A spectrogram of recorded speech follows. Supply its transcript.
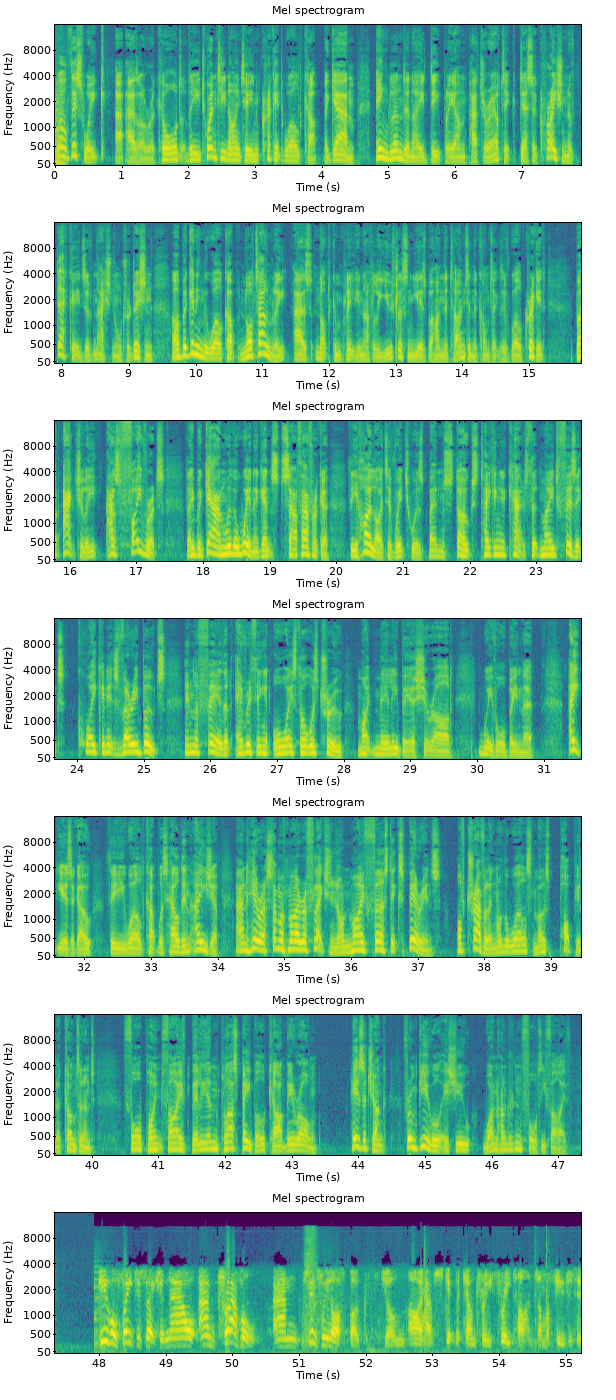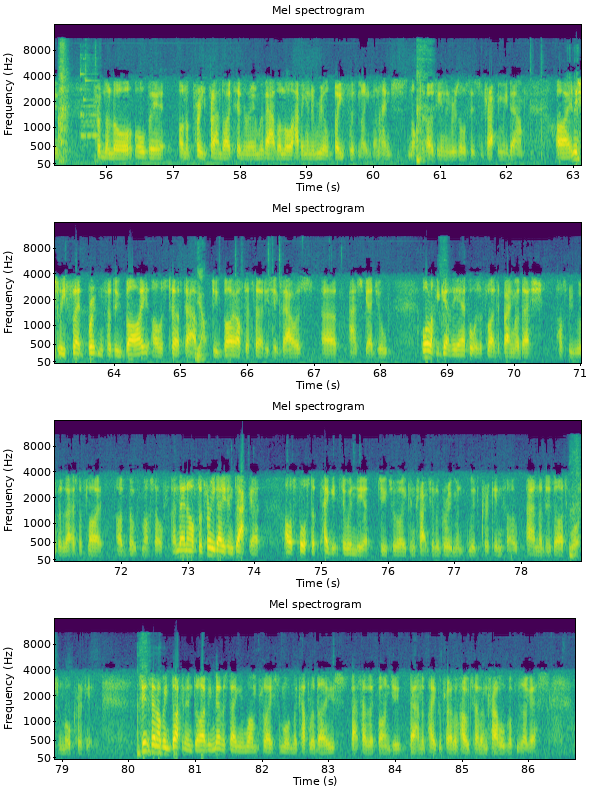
Well, this week, uh, as I record, the 2019 Cricket World Cup began. England, in a deeply unpatriotic desecration of decades of national tradition, are beginning the World Cup not only as not completely and utterly useless and years behind the times in the context of world cricket, but actually as favourites. They began with a win against South Africa, the highlight of which was Ben Stokes taking a catch that made physics quake in its very boots in the fear that everything it always thought was true might merely be a charade. We've all been there. Eight years ago, the World Cup was held in Asia, and here are some of my reflections on my first experience of travelling on the world's most popular continent. 4.5 billion plus people can't be wrong. Here's a chunk from Bugle issue 145. Bugle feature section now and travel. And since we last spoke, John, I have skipped the country three times. I'm a fugitive from the law, albeit on a pre-planned itinerary and without the law having any real beef with me, and hence not devoting any resources to tracking me down. I initially fled Britain for Dubai. I was turfed out of Yep. Dubai after 36 hours, uh, as scheduled. All I could get at the airport was a flight to Bangladesh, possibly because that is the flight I'd booked myself. And then after three days in Dhaka, I was forced to peg it to India due to a contractual agreement with Cricinfo and a desire to watch some more cricket. Since then, I've been ducking and diving, never staying in one place for more than a couple of days. That's how they find you, down the paper trail of hotel and travel bookings, I guess.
